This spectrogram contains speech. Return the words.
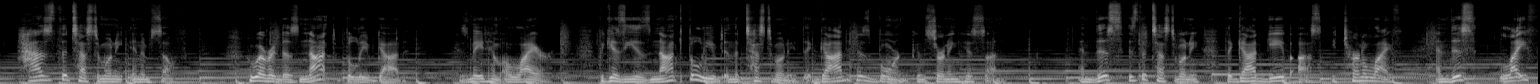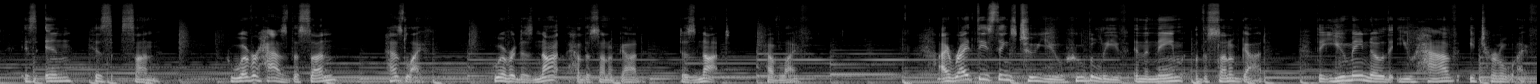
has the testimony in himself. Whoever does not believe God has made him a liar, because he has not believed in the testimony that God has borne concerning his Son. And this is the testimony that God gave us eternal life, and this life is in his Son. Whoever has the Son has life. Whoever does not have the Son of God does not have life. I write these things to you who believe in the name of the Son of God that you may know that you have eternal life.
